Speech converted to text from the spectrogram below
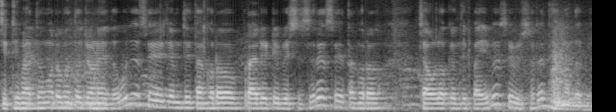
ଚିଠି ମାଧ୍ୟମରେ ମଧ୍ୟ ଜଣାଇ ଦେବୁ ଯେ ସେ ଯେମିତି ତାଙ୍କର ପ୍ରାୟୋରିଟି ବେସିସ୍ରେ ସେ ତାଙ୍କର ଚାଉଳ କେମିତି ପାଇବେ ସେ ବିଷୟରେ ଧ୍ୟାନ ଦେବେ।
